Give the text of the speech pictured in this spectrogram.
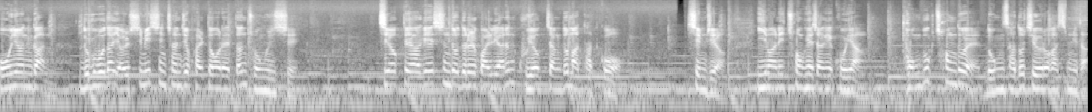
5년간 누구보다 열심히 신천지 활동을 했던 종훈 씨. 지역 대학의 신도들을 관리하는 구역장도 맡았고 심지어 이만희 총회장의 고향 경북 청도에 농사도 지으러 갔습니다.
